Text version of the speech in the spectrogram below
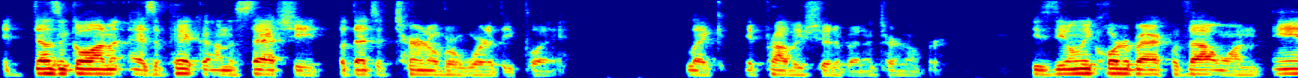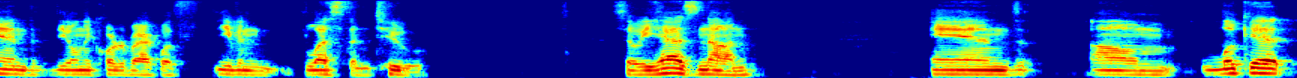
it doesn't go on as a pick on the stat sheet, but that's a turnover worthy play. Like it probably should have been a turnover. He's the only quarterback without one, and the only quarterback with even less than two. So he has none. And um, look at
